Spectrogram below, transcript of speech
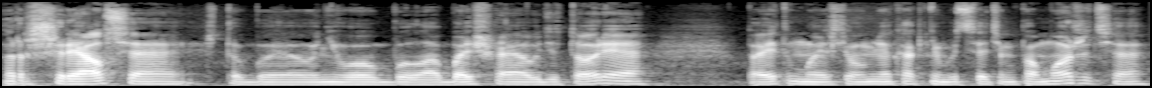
расширялся, чтобы у него была большая аудитория. Поэтому, если вы мне как-нибудь с этим поможете,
